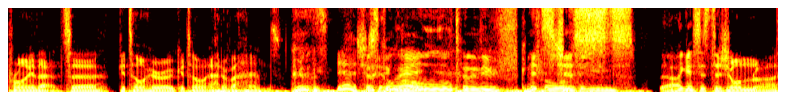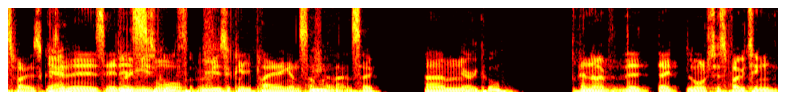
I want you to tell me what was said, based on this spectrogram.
pry that uh, Guitar Hero guitar out of her hands. Really? Yeah, she's That's cool. The whole alternative controller It's just, I guess it's the genre, I suppose, because Yeah. it is it Very is musical, more sort of. musically playing and stuff Mm. like that. So, um. Very cool. And I've, the, they launched this voting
